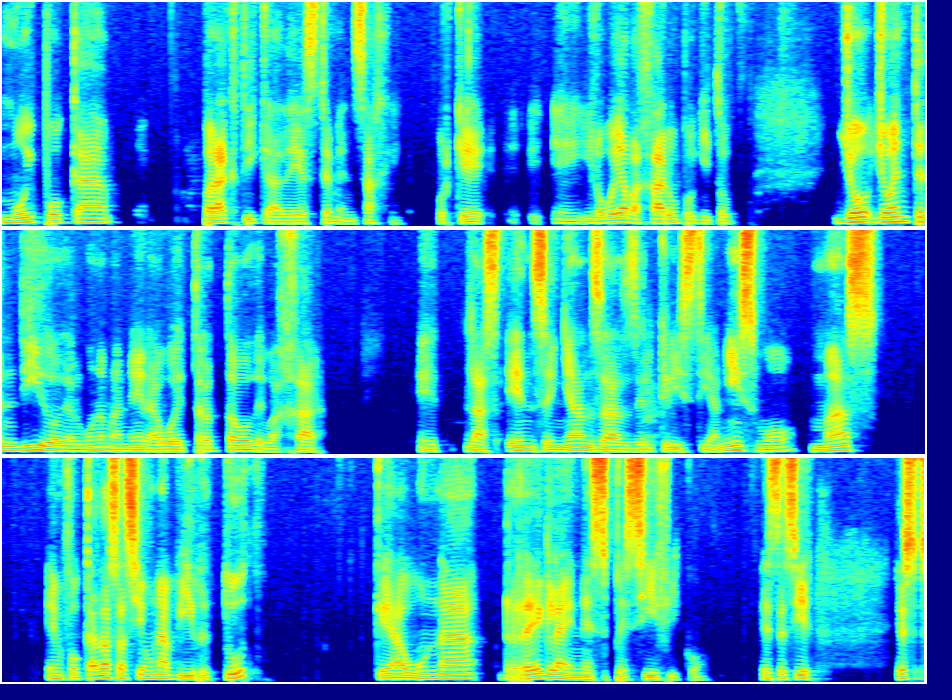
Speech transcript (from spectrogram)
muy poca práctica de este mensaje? Porque, y lo voy a bajar un poquito, yo, yo he entendido de alguna manera o he tratado de bajar eh, las enseñanzas del cristianismo más enfocadas hacia una virtud que a una regla en específico. Es decir, es,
